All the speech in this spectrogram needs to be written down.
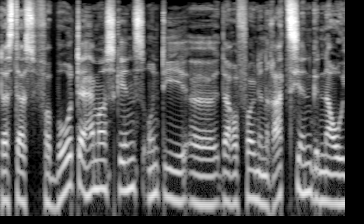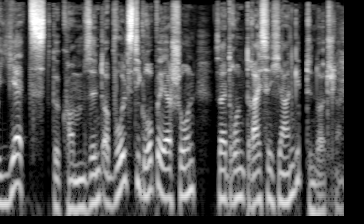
dass das Verbot der Hammerskins und die äh, darauf folgenden Razzien genau jetzt gekommen sind, obwohl es die Gruppe ja schon seit rund 30 Jahren gibt in Deutschland.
